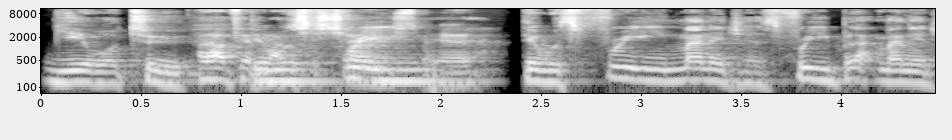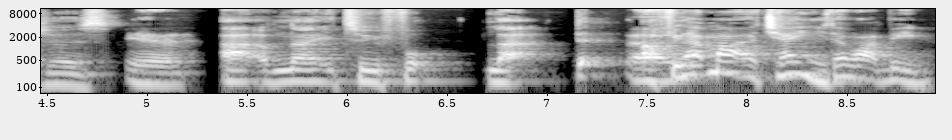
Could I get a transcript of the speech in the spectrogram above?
year or two. I don't think There was three- Yeah, There was three managers, three black managers yeah. out of 92 foot. Like th- Uh, I think, that might have changed. That might be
